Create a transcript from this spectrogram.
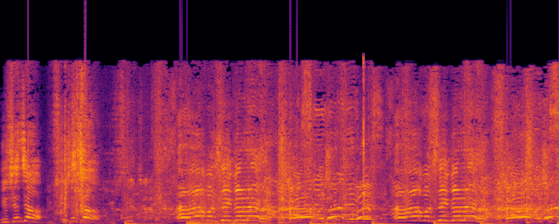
유세자 유세자 아마 싱글레 아마 싱글레 아마 싱글레 아마 싱글레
